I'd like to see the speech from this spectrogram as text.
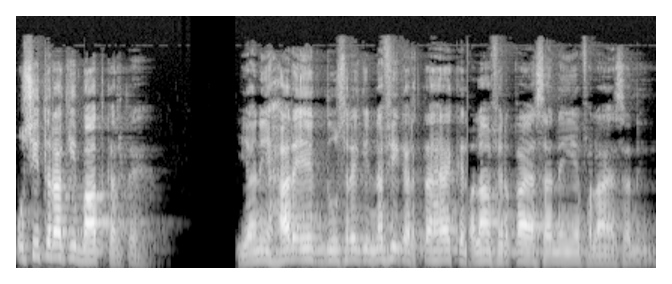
اسی طرح کی بات کرتے ہیں۔ یعنی ہر ایک دوسرے کی نفی کرتا ہے کہ فلاں فرقہ ایسا نہیں ہے، فلاں ایسا نہیں ہے۔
